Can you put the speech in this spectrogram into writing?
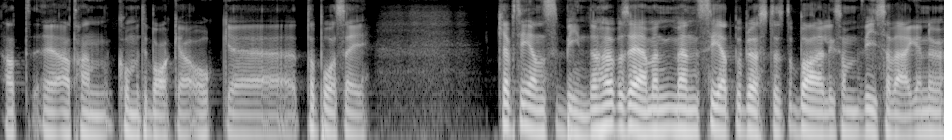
att, eh, att han kommer tillbaka och eh, tar på sig kaptensbinden, höll jag på att säga, men, men set på bröstet och bara liksom visa vägen nu.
